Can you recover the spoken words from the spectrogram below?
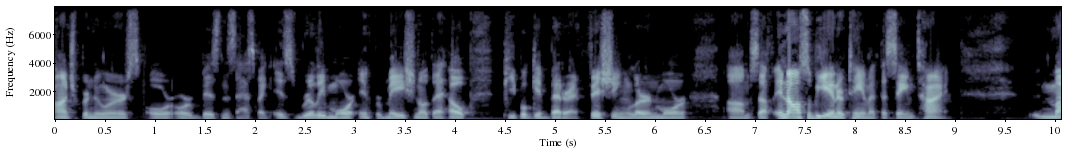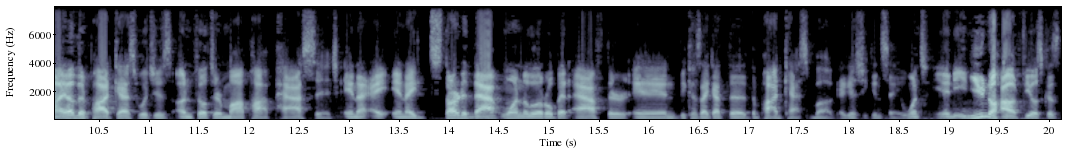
entrepreneurs or, or business aspect. It's really more informational to help people get better at fishing, learn more um, stuff, and also be entertained at the same time my other podcast, which is Unfiltered Mop Pop Passage, and I and I started that one a little bit after, and because I got the the podcast bug, I guess you can say once, and, and you know how it feels because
